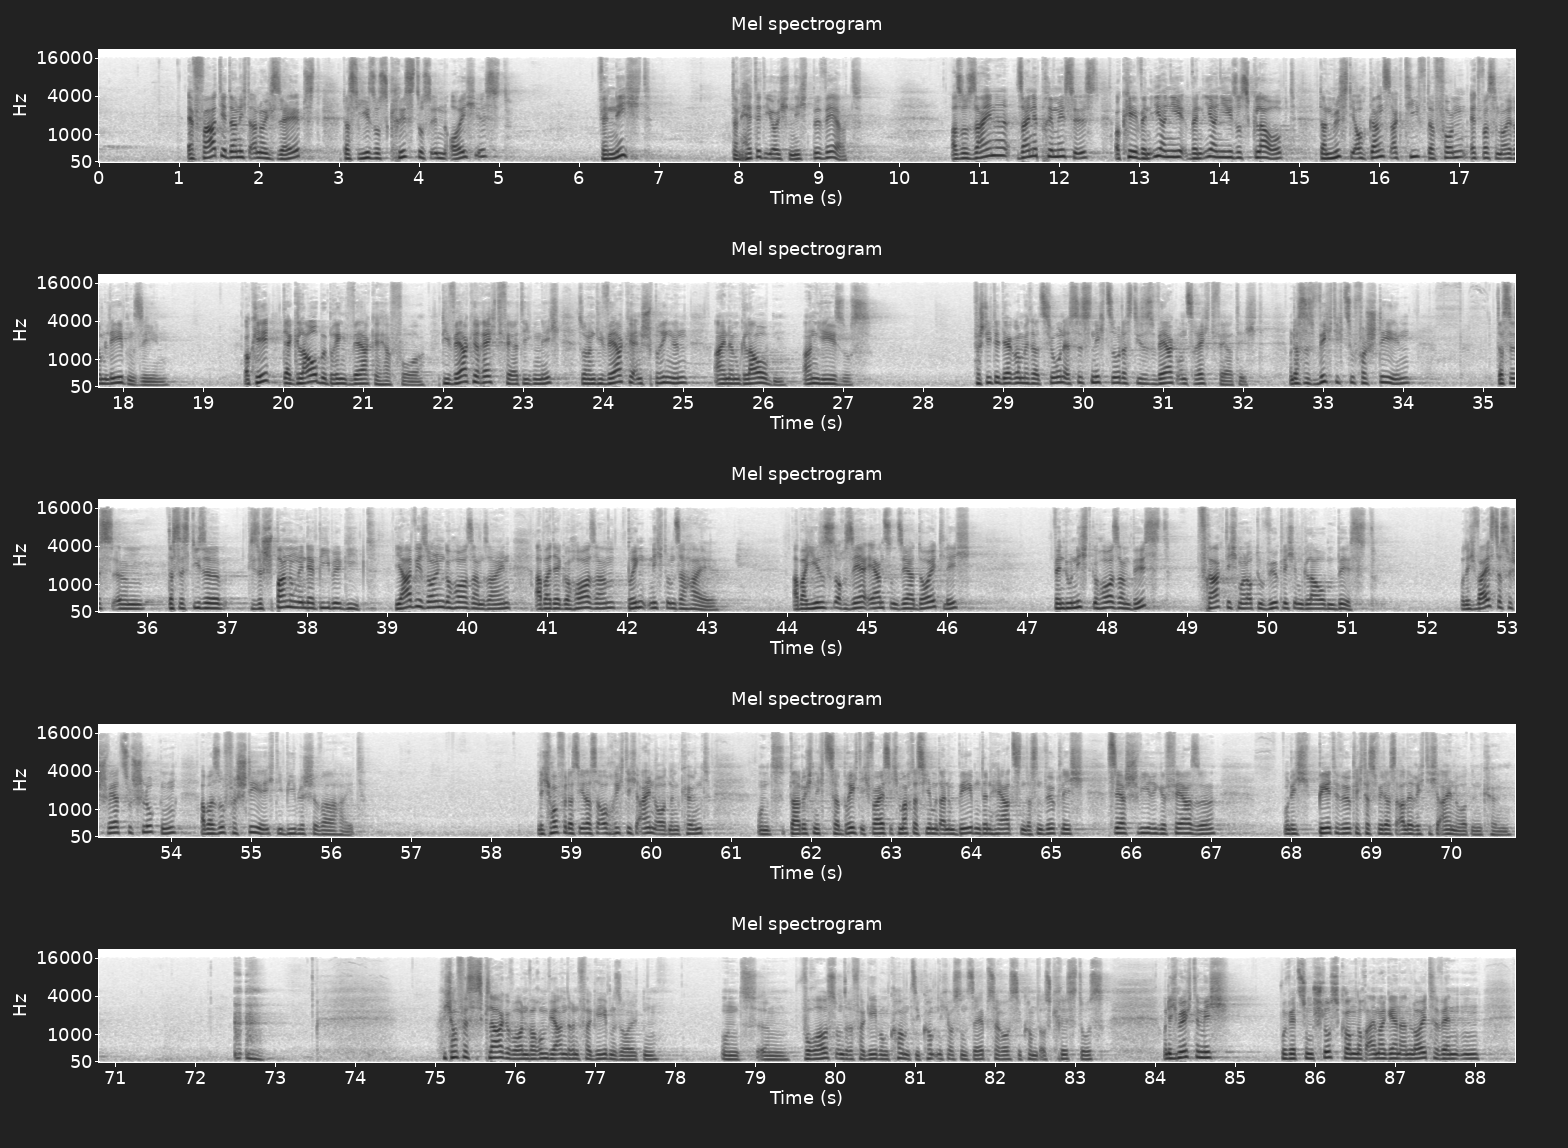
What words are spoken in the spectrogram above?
Erfahrt ihr dann nicht an euch selbst, dass Jesus Christus in euch ist? Wenn nicht, dann hättet ihr euch nicht bewährt. Also seine, seine Prämisse ist, okay, wenn ihr, an, wenn ihr an Jesus glaubt, dann müsst ihr auch ganz aktiv davon etwas in eurem Leben sehen. Okay, der Glaube bringt Werke hervor. Die Werke rechtfertigen nicht, sondern die Werke entspringen einem Glauben an Jesus. Versteht ihr die Argumentation? Es ist nicht so, dass dieses Werk uns rechtfertigt. Und das ist wichtig zu verstehen, dass es, ähm, dass es diese, diese Spannung in der Bibel gibt. Ja, wir sollen gehorsam sein, aber der Gehorsam bringt nicht unser Heil. Aber Jesus ist auch sehr ernst und sehr deutlich, wenn du nicht gehorsam bist, frag dich mal, ob du wirklich im Glauben bist. Und ich weiß, das ist schwer zu schlucken, aber so verstehe ich die biblische Wahrheit. Und ich hoffe, dass ihr das auch richtig einordnen könnt und dadurch nichts zerbricht. Ich weiß, ich mache das hier mit einem bebenden Herzen. Das sind wirklich sehr schwierige Verse. Und ich bete wirklich, dass wir das alle richtig einordnen können. Ich hoffe, es ist klar geworden, warum wir anderen vergeben sollten und ähm, woraus unsere Vergebung kommt. Sie kommt nicht aus uns selbst heraus, sie kommt aus Christus. Und ich möchte mich, wo wir zum Schluss kommen, noch einmal gern an Leute wenden,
